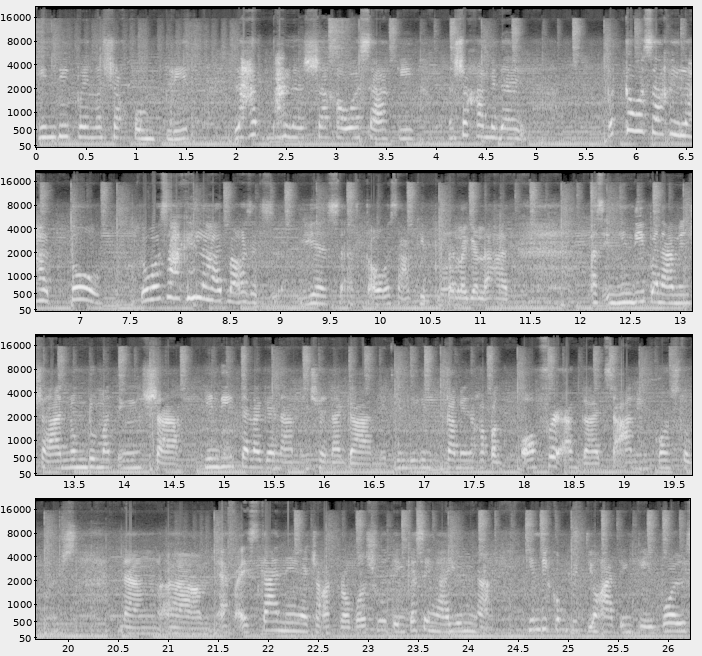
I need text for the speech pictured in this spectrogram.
hindi pa na siya complete. Lahat pala siya Kawasaki. Na-shock kami dahil, ba't Kawasaki lahat to? Kawasaki lahat mga success. Yes, Kawasaki po talaga lahat. As in, hindi pa namin siya, nung dumating siya, hindi talaga namin siya nagamit. Hindi kami nakapag-offer agad sa aming customers ng um, FI scanning at saka troubleshooting. Kasi nga, yun nga, hindi complete yung ating cables.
